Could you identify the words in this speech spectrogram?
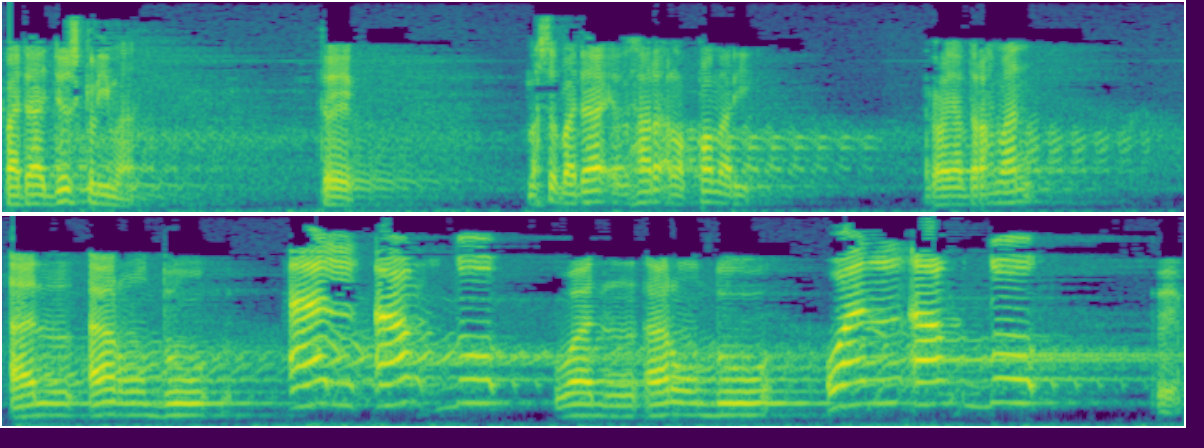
pada juz kelima. Baik. Masuk pada izhar al-qamari. Kalau Abdurrahman al-ardu الأرض. والأرض Baik.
